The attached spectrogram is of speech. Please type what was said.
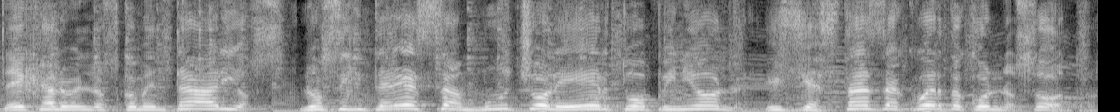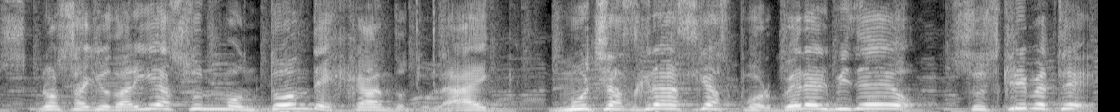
Déjalo en los comentarios, nos interesa mucho leer tu opinión y si estás de acuerdo con nosotros, nos ayudarías un montón dejando tu like. Muchas gracias por ver el video, suscríbete,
